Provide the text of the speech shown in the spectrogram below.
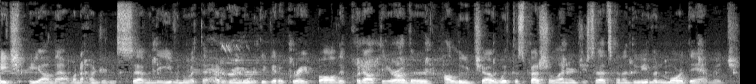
HP on that one, 170. Even with the head ringer, we do get a great ball. They put out the other Hawlucha with the special energy, so that's going to do even more damage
